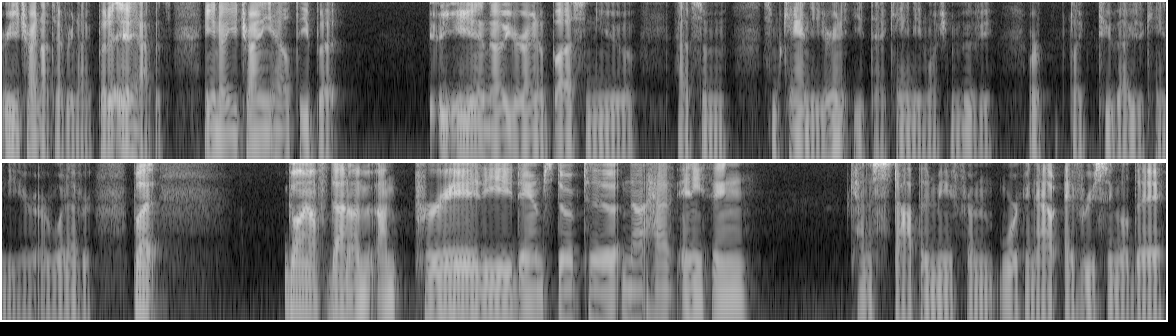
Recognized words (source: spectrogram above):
or you try not to every night, but it, it happens. You know, you try and eat healthy, but you know you're in a bus and you have some some candy. You're gonna eat that candy and watch a movie, or like two bags of candy, or, or whatever. But going off of that, I'm I'm pretty damn stoked to not have anything kind of stopping me from working out every single day,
